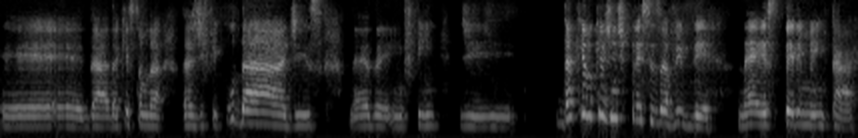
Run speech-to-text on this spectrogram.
é, da, da questão da, das dificuldades, né? Enfim, de, daquilo que a gente precisa viver, né? experimentar.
